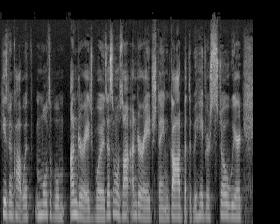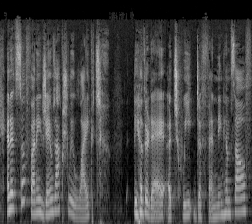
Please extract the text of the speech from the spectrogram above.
he's been caught with multiple underage boys. This one was not underage, thank God, but the behavior is still weird. And it's so funny. James actually liked the other day a tweet defending himself.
